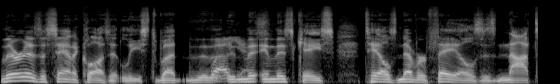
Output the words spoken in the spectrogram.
there is a Santa Claus at least, but well, in, yes. in, this case, tails never fails is not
